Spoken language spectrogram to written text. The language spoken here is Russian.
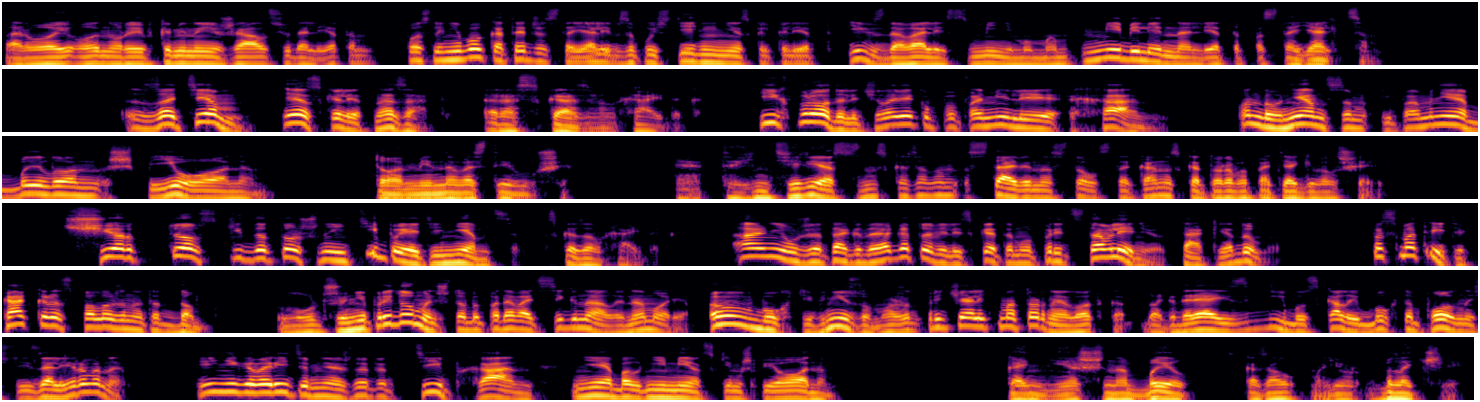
Порой он урывками наезжал сюда летом. После него коттеджи стояли в запустении несколько лет, их сдавали с минимумом мебели на лето постояльцам. Затем, несколько лет назад, рассказывал Хайдек, их продали человеку по фамилии Хан. Он был немцем, и по мне был он шпионом. Томми навострил уши. «Это интересно», — сказал он, ставя на стол стакан, из которого потягивал Шерри. «Чертовски дотошные типы эти немцы», — сказал Хайдек. «Они уже тогда готовились к этому представлению, так я думаю. Посмотрите, как расположен этот дом. Лучше не придумать, чтобы подавать сигналы на море. В бухте внизу может причалить моторная лодка. Благодаря изгибу скалы бухта полностью изолирована. И не говорите мне, что этот тип Хан не был немецким шпионом. «Конечно, был», — сказал майор Блэчли.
